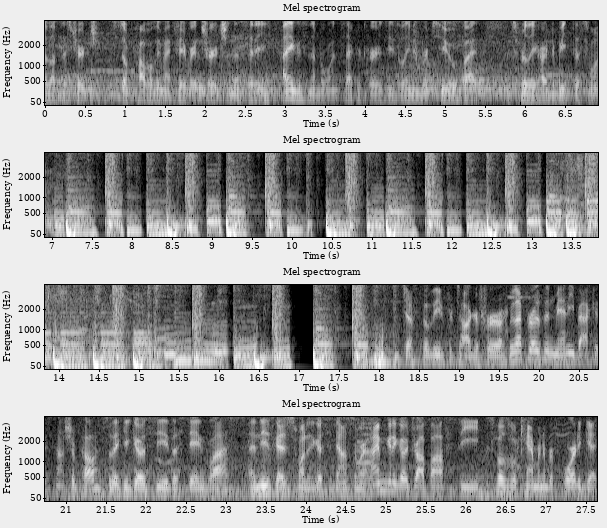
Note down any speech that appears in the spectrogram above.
I love this church. It's still probably my favorite church in the city. I think this is number one. Sacre-Cœur is easily number two, but it's really hard to beat this one. Jeff's the lead photographer. We left Rose and Manny back at Sainte-Chapelle so they could go see the stained glass. And these guys just wanted to go sit down somewhere. I'm gonna go drop off the disposable camera number four to get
